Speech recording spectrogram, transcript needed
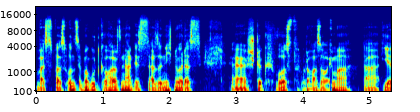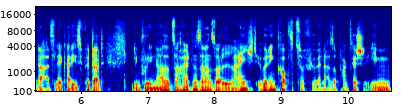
was, was uns immer gut geholfen hat, ist also nicht nur das äh, Stück Wurst oder was auch immer da ihr da als Leckerlis füttert, ihm vor die Nase zu halten, sondern so leicht über den Kopf zu führen. Also praktisch ihm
